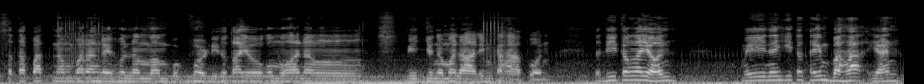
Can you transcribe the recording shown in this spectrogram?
Sa tapat ng barangay hall ng Mambug 4, dito tayo kumuha ng video na malalim kahapon. So dito ngayon, may nakikita tayong baha, yan,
